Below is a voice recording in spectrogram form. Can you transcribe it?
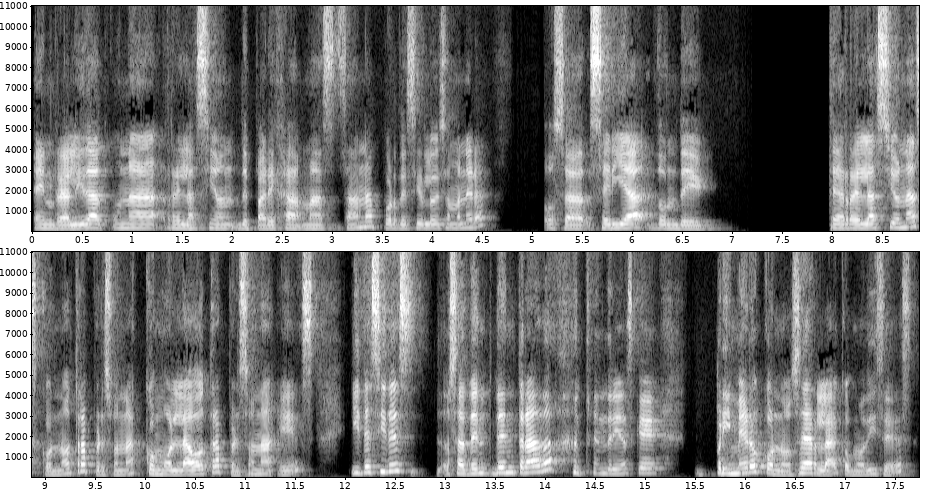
en realidad, una relación de pareja más sana, por decirlo de esa manera, o sea, sería donde te relacionas con otra persona como la otra persona es y decides, o sea, de, entrada tendrías que primero conocerla, como dices,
